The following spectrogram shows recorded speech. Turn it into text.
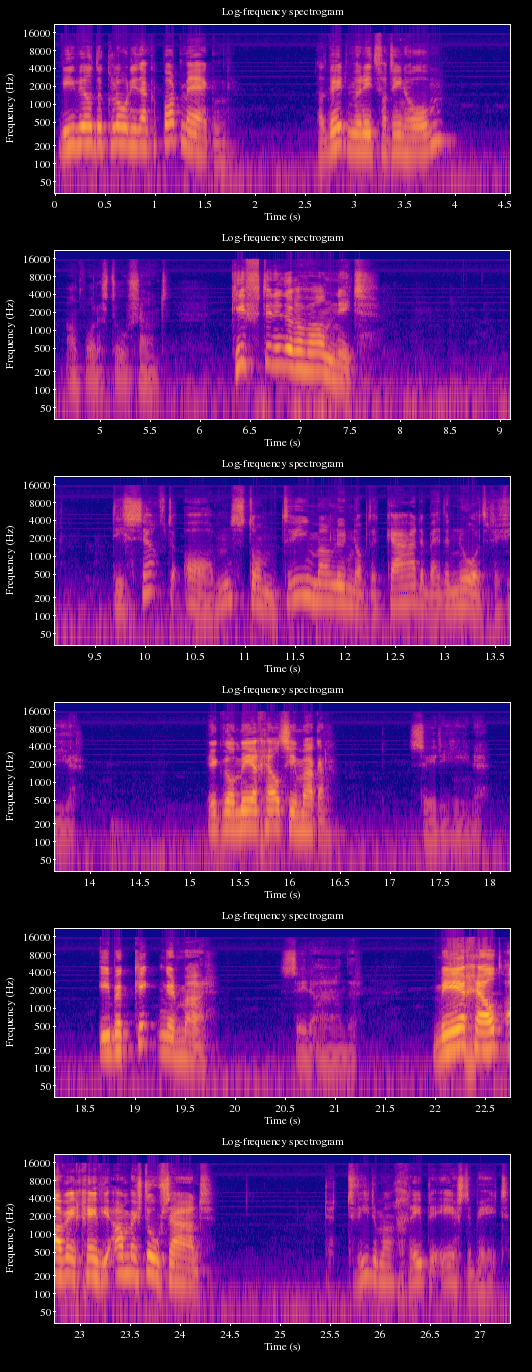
Wie wil de kolonie dan kapot maken? Dat weten we niet van Tienhoven, antwoordde Stoefzand. Giften in ieder geval niet. Diezelfde avond stonden twee manluden op de kade bij de Noordrivier. Ik wil meer geld zien, makker, zei de ene. Ik bekikken het maar, zei de ander. Meer geld of ik geef je aan bij. De tweede man greep de eerste beet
